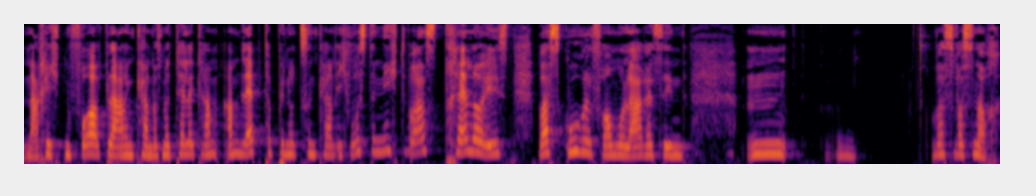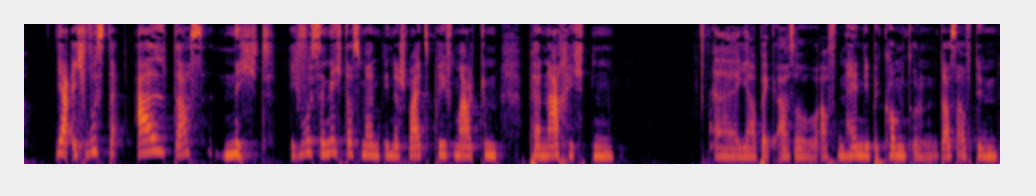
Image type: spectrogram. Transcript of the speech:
Nachrichten vorplanen kann, dass man Telegram am Laptop benutzen kann. Ich wusste nicht, was Trello ist, was Google-Formulare sind. Mm, was, was noch? Ja, ich wusste all das nicht. Ich wusste nicht, dass man in der Schweiz Briefmarken per Nachrichten äh, ja, also auf dem Handy bekommt und das auf den,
